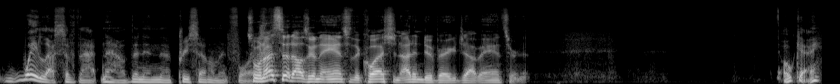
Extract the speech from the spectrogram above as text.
way less of that now than in the pre-settlement forest. So when I said I was going to answer the question, I didn't do a very good job answering it. Okay,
